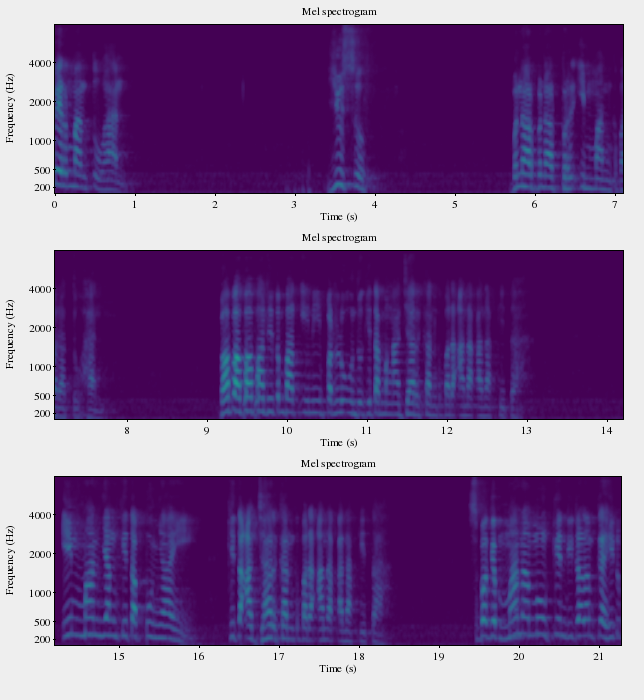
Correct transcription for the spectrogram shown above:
firman Tuhan. Yusuf benar-benar beriman kepada Tuhan. Bapak-bapak di tempat ini perlu untuk kita mengajarkan kepada anak-anak kita Iman yang kita punyai, kita ajarkan kepada anak-anak kita. Sebagaimana mungkin di dalam kehidupan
